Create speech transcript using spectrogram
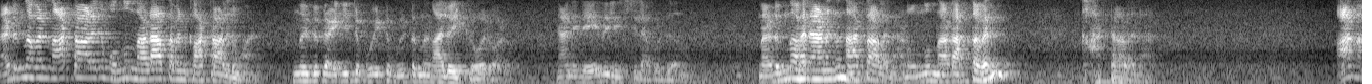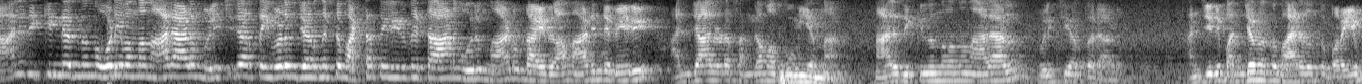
നടുന്നവൻ നാട്ടാളിനും ഒന്നും നടാത്തവൻ കാട്ടാളിനുമാണ്. ഇന്ന് ഇത് കഴിഞ്ഞിട്ട് പോയിട്ട് വീട്ടിൽ നിന്ന് ആലോചിക്കും ഓരോ ഞാൻ ഞാനിത് ഏത് ലിസ്റ്റിലാണ് വിടുക നടുന്നവനാണെങ്കിൽ നാട്ടാളനാണ് ഒന്നും നടാത്തവൻ കാട്ടാളനാണ്. ദിക്കിന്റെ നിന്ന് ഓടി വന്ന നാലാളും വിളിച്ചു ചേർത്ത ഇവളും ചേർന്നിട്ട് വട്ടത്തിൽ ഇരുന്നിട്ടാണ് ഒരു നാടുണ്ടായത്. ആ നാടിന്റെ പേര് അഞ്ചാളുടെ സംഗമഭൂമി എന്നാണ്. നാല് ദിക്കിൽ നിന്ന് വന്ന നാലാളും വിളിച്ചു ചേർത്ത ഒരാളും. അഞ്ചിന് പഞ്ചം എന്ന് ഭാരതത്ത് പറയും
